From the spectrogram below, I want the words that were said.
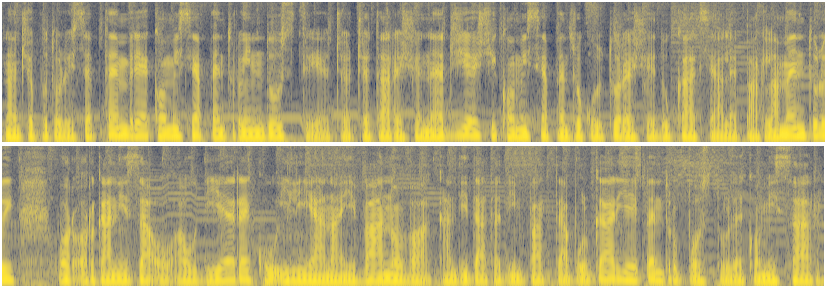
La începutul lui septembrie, Comisia pentru Industrie, Cercetare și Energie și Comisia pentru Cultură și Educație ale Parlamentului vor organiza o audiere cu Iliana Ivanova, candidată din partea Bulgariei pentru postul de comisar.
